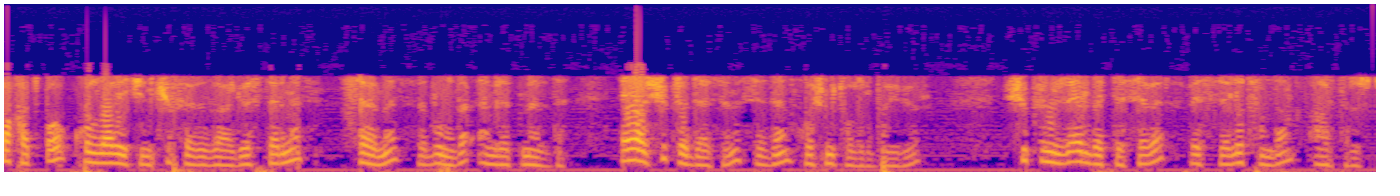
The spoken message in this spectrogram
fakat o kulları için küfre rıza göstermez, sevmez ve bunu da emretmezdi. Eğer şükrederseniz sizden hoşnut olur buyuruyor. Şükrünüzü elbette sever ve size lütfundan artırır.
